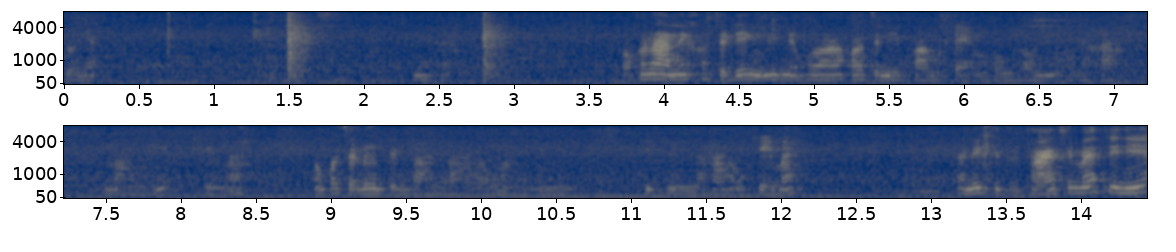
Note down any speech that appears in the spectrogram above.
ตัวเนี้ยนี่ค่ะเพราะข้างล่างนี่เขาจะเด้งนิดนึงเพราะว่าเขาจะมีความแข็งของเขาอยู่นะคะมานี้เห็นไหมมันก็จะเริ่มเป็นบานๆออกมาอย่างนี้นิดนึงนะคะ โอเคไหม อันนี้คือสุดท้ายใช่ไหมทีนี้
